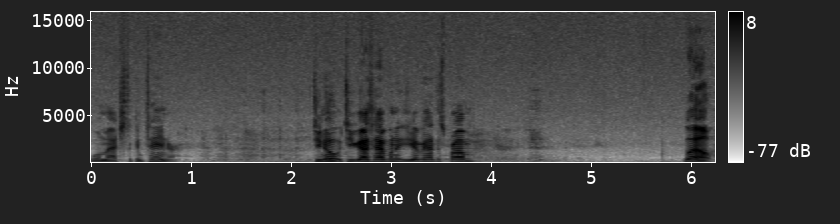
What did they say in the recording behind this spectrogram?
will match the container. Do you know, do you guys have one? Do you ever had this problem? Well,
